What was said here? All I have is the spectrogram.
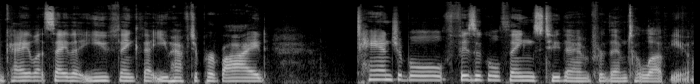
Okay, let's say that you think that you have to provide tangible, physical things to them for them to love you.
